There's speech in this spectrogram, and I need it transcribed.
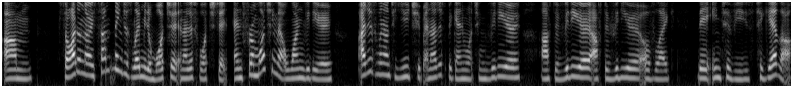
Um, so I don't know, something just led me to watch it and I just watched it. And from watching that one video, I just went onto YouTube and I just began watching video after video after video of like their interviews together.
